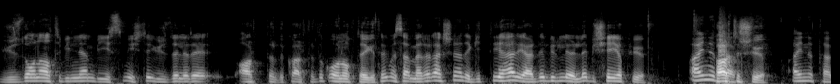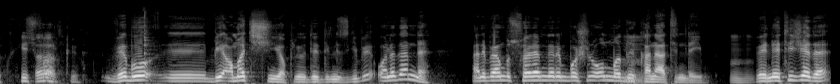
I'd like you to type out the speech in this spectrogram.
%16 bilinen bir ismi işte yüzdelere arttırdık arttırdık o noktaya getirdik. Mesela Meral Akşener de gittiği her yerde birileriyle bir şey yapıyor. Aynı taktik. Tartışıyor. Aynı taktik. Hiç Evet. farkı yok. Ve bu e, bir amaç için yapılıyor dediğiniz gibi. O nedenle hani ben bu söylemlerin boşuna olmadığı kanaatindeyim. Hı hı. Ve neticede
